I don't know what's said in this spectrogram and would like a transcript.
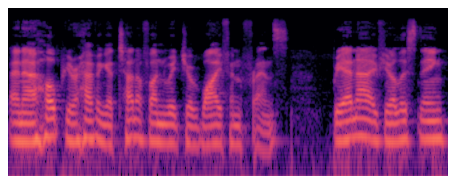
and I hope you're having a ton of fun with your wife and friends. Brianna, if you're listening,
